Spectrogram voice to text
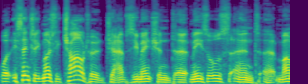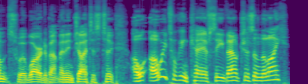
well, essentially mostly childhood jabs. You mentioned uh, measles and uh, mumps. We're worried about meningitis too. Are, are, we talking KFC vouchers and the like?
